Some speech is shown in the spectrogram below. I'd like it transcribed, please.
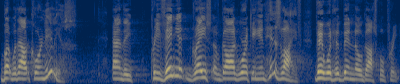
But without Cornelius and the prevenient grace of God working in his life, there would have been no gospel preached.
